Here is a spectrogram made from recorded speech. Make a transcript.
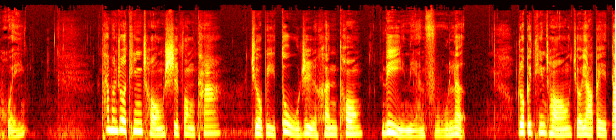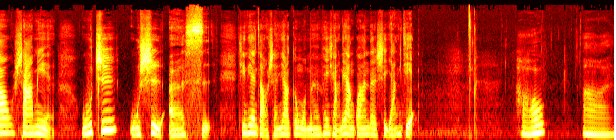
回。他们若听从侍奉他，就必度日亨通，历年福乐；若不听从，就要被刀杀灭，无知无事而死。今天早晨要跟我们分享亮光的是杨姐。好啊、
